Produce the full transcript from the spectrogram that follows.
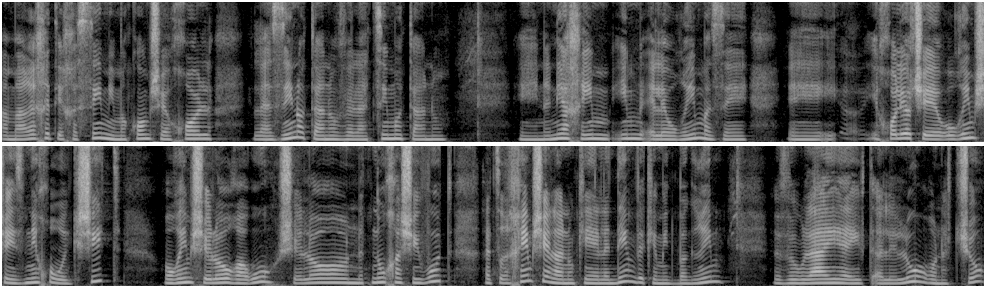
המערכת יחסים ממקום שיכול להזין אותנו ולהעצים אותנו. אה, נניח אם, אם אלה הורים, אז אה, יכול להיות שהורים שהזניחו רגשית, הורים שלא ראו, שלא נתנו חשיבות לצרכים שלנו כילדים וכמתבגרים, ואולי התעללו או נטשו.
